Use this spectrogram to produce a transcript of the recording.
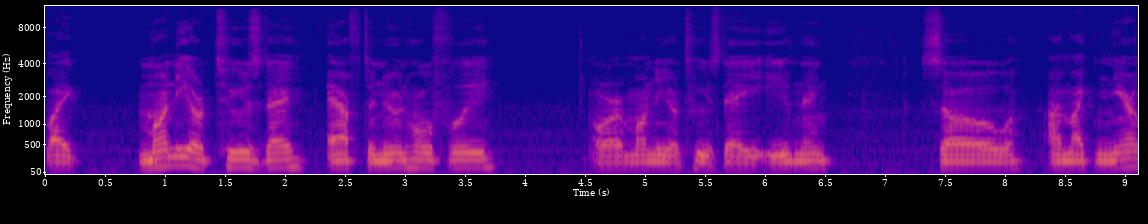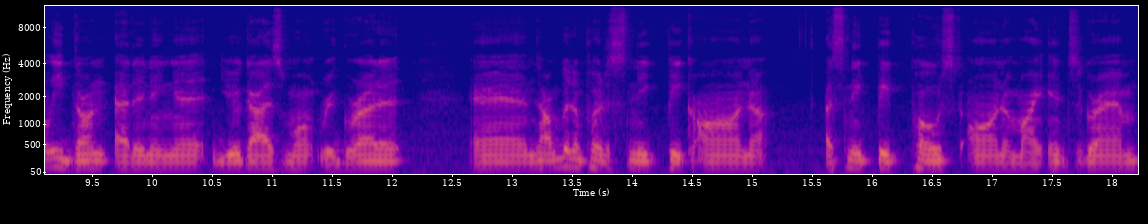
like, Monday or Tuesday afternoon, hopefully, or Monday or Tuesday evening. So I'm like nearly done editing it. You guys won't regret it. And I'm gonna put a sneak peek on a sneak peek post on my Instagram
